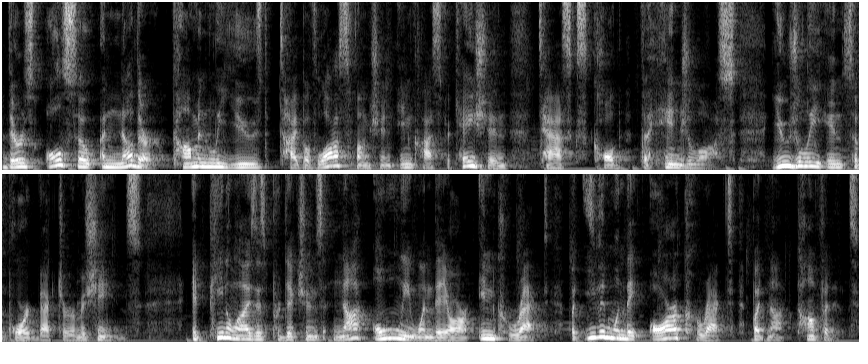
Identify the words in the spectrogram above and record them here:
There's also another commonly used type of loss function in classification tasks called the hinge loss, usually in support vector machines. It penalizes predictions not only when they are incorrect, but even when they are correct but not confident.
